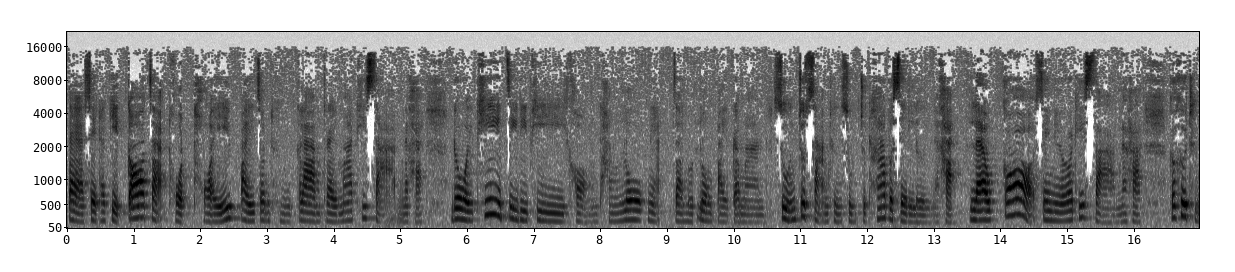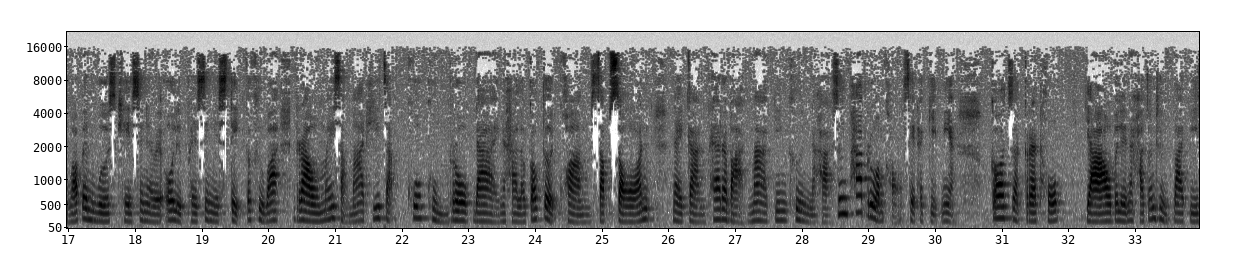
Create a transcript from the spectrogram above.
แต่เศรษฐกิจก็จะถดถอยไปจนถึงกลางไตรมาสที่ 3 นะคะ โดยที่ GDP ของทั้งโลกเนี่ยจะลดลงไปประมาณ 0.3 ถึง 0.5%เลยนะคะ แล้วก็เซเน r ร o ที่ 3 นะคะ ก็คือถือว่าเป็น worst case scenario หรือ pessimistic ก็คือว่าเราไม่สามารถที่จะ ควบคุมโรคได้นะคะ แล้วก็เกิดความซับซ้อนในการแพร่ระบาดมากยิ่งขึ้นนะคะ ซึ่งภาพรวมของเศรษฐกิจเนี่ยก็จะกระทบยาวไปเลยนะคะ จนถึงปลายปี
